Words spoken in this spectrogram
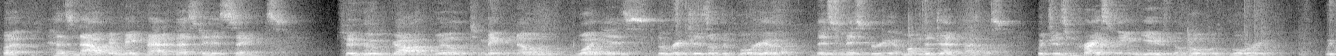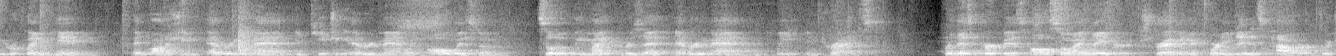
but has now been made manifest to his saints, to whom God willed to make known what is the riches of the glory of this mystery among the Gentiles, which is Christ in you, the hope of glory. We proclaim him, admonishing every man and teaching every man with all wisdom, so that we might present every man complete in Christ. For this purpose also I labor, striving according to his power, which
